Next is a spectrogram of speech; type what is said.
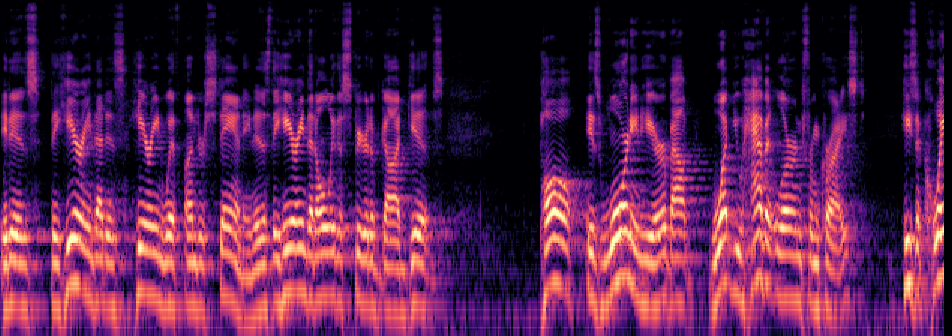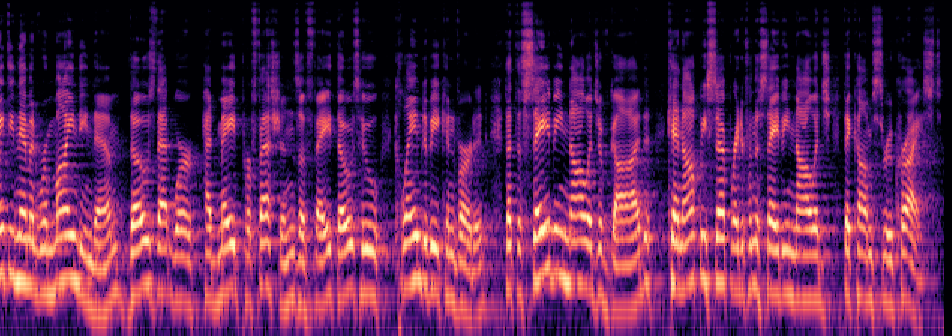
It is the hearing that is hearing with understanding. It is the hearing that only the Spirit of God gives. Paul is warning here about what you haven't learned from Christ. He's acquainting them and reminding them, those that were had made professions of faith, those who claim to be converted, that the saving knowledge of God cannot be separated from the saving knowledge that comes through Christ.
